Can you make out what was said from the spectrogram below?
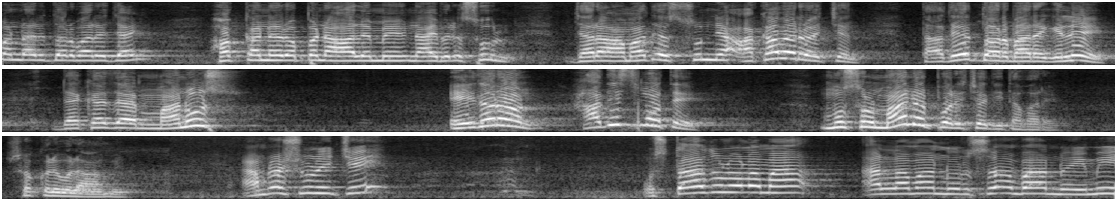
ভান্ডারের দরবারে যাই। হকানের ওপেন আলেমে নাইব রসুল, যারা আমাদের শূন্য আকাবে রয়েছেন, তাদের দরবারে গেলে দেখা যায় মানুষ এই ধরন হাদিস মতে মুসলমানের পরিচয় দিতে পারে। সকলে বলে আমি আমরা শুনেছি উস্তাদুল ওলামা আল্লামা নুরসা বা নইমি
